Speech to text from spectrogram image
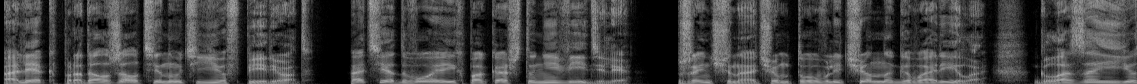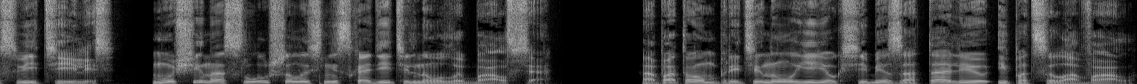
Олег продолжал тянуть ее вперед, а те двое их пока что не видели. Женщина о чем-то увлеченно говорила, глаза ее светились. Мужчина слушал и снисходительно улыбался а потом притянул ее к себе за талию и поцеловал.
